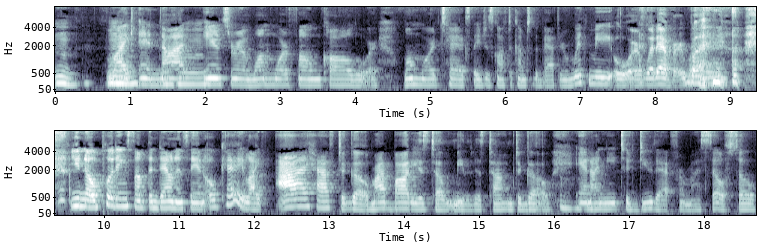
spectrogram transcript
Mm like mm-hmm. and not mm-hmm. answering one more phone call or one more text they just gonna have to come to the bathroom with me or whatever but you know putting something down and saying okay like i have to go my body is telling me that it's time to go mm-hmm. and i need to do that for myself so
